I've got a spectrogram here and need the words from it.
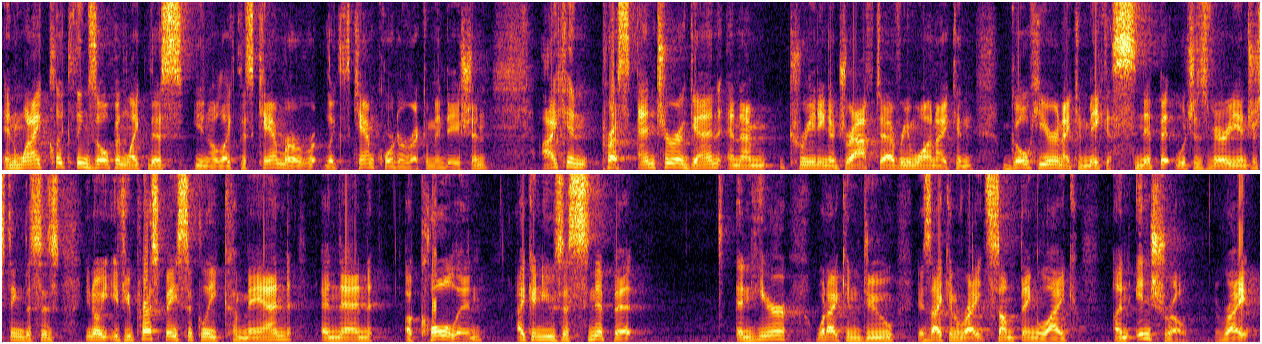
And when I click things open like this, you know, like this camera, like this camcorder recommendation, I can press enter again and I'm creating a draft to everyone. I can go here and I can make a snippet, which is very interesting. This is, you know, if you press basically command and then a colon, I can use a snippet. And here, what I can do is I can write something like an intro, right?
